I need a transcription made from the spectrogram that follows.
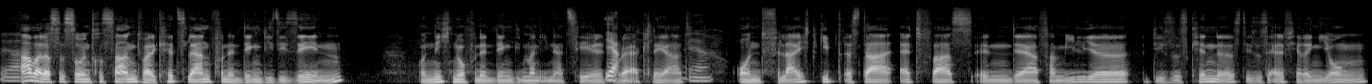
Ja. Aber das ist so interessant, weil Kids lernen von den Dingen, die sie sehen und nicht nur von den Dingen, die man ihnen erzählt Ja. oder erklärt. Ja. Und vielleicht gibt es da etwas in der Familie dieses Kindes, dieses elfjährigen Jungen,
